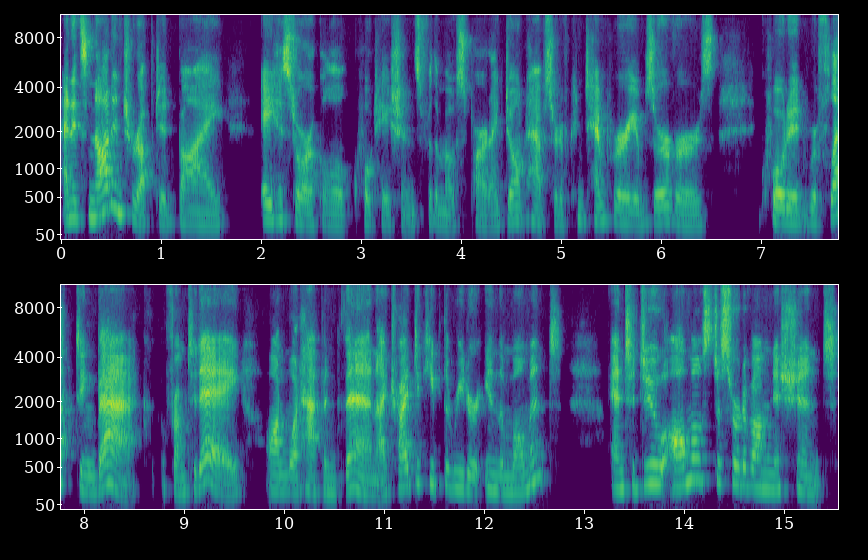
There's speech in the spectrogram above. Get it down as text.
And it's not interrupted by ahistorical quotations for the most part. I don't have sort of contemporary observers quoted reflecting back from today on what happened then. I tried to keep the reader in the moment and to do almost a sort of omniscient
